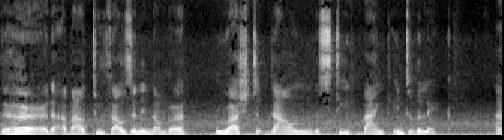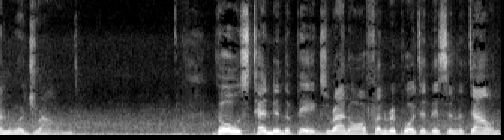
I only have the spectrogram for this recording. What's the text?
The herd, about 2,000 in number, rushed down the steep bank into the lake and were drowned. Those tending the pigs ran off and reported this in the town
